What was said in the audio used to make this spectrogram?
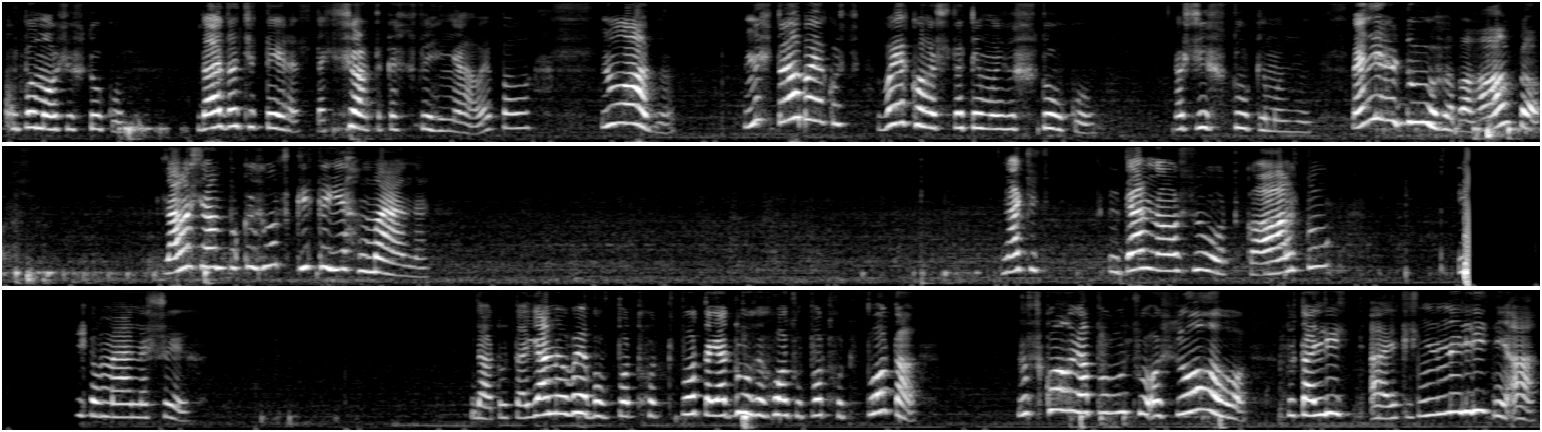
купимо цю штуку. Дай за 400. Чорт, така ж фігня випала. Ну ладно. Мені ж треба якось використати мою штуку. Ось ці штуки мої. Мені їх дуже багато. Зараз я вам покажу, скільки їх у мене. Значить, йдемо на оцю от карту. І в мене ших. Да, тут я не вибив под хотспота, я дуже хочу под хотспота. Ну скоро я получу ось цього. Тут а, ліс, а якийсь не літній, а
